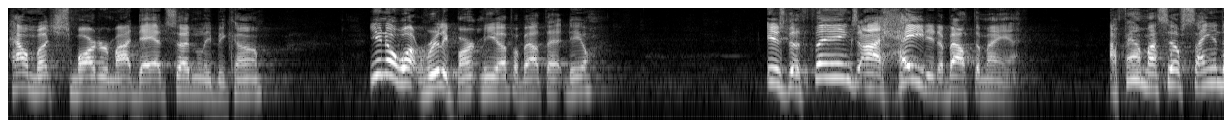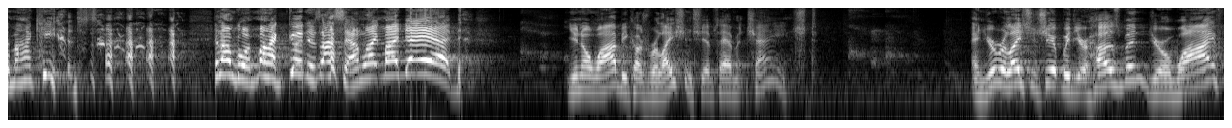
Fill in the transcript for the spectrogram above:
how much smarter my dad suddenly become. You know what really burnt me up about that deal? Is the things I hated about the man. I found myself saying to my kids. And I'm going, my goodness, I sound like my dad. You know why? Because relationships haven't changed. And your relationship with your husband, your wife,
